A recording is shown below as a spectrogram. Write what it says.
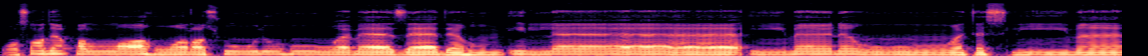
وصدق الله ورسوله وما زادهم إلا إيمانا وتسليما۔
